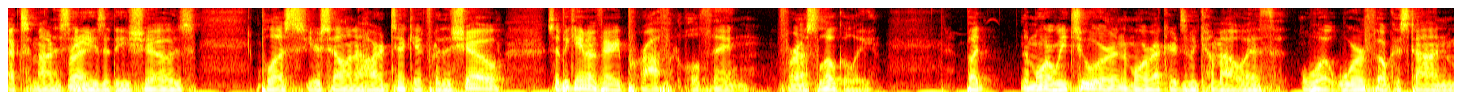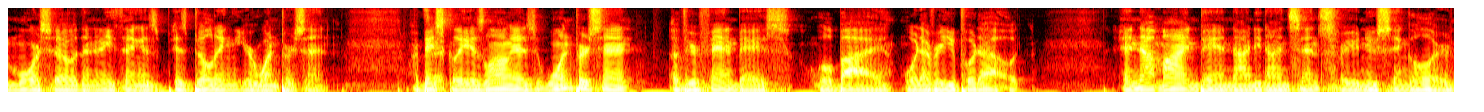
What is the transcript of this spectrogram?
X amount of Right. CDs at these shows. Plus, you're selling a hard ticket for the show, so it became a very profitable thing for us locally. But the more we tour and the more records we come out with, what we're focused on more so than anything is is building your one percent. Or basically, as long as one percent of your fan base will buy whatever you put out and not mind paying 99 cents for your new single or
